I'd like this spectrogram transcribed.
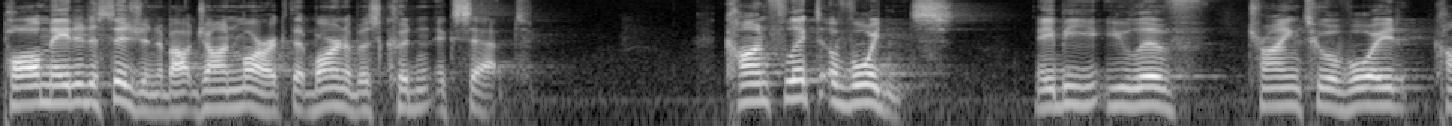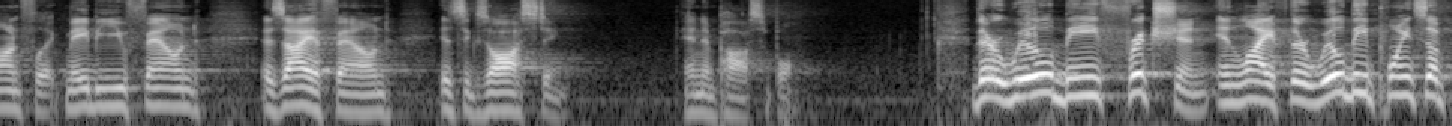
Paul made a decision about John Mark that Barnabas couldn't accept. Conflict avoidance. Maybe you live trying to avoid conflict. Maybe you found, as I have found, it's exhausting and impossible. There will be friction in life. There will be points of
